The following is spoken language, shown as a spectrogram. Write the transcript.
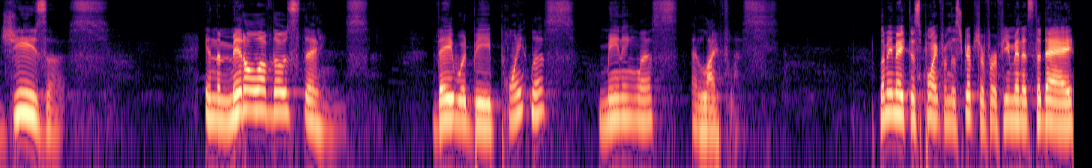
Jesus, in the middle of those things, they would be pointless, meaningless, and lifeless. Let me make this point from the scripture for a few minutes today.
